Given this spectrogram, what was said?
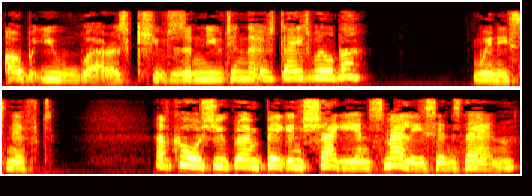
Oh, but you were as cute as a newt in those days, Wilbur. Winnie sniffed. Of course you've grown big and shaggy and smelly since then.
